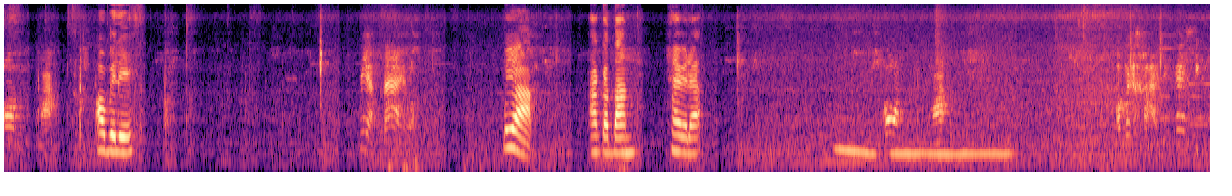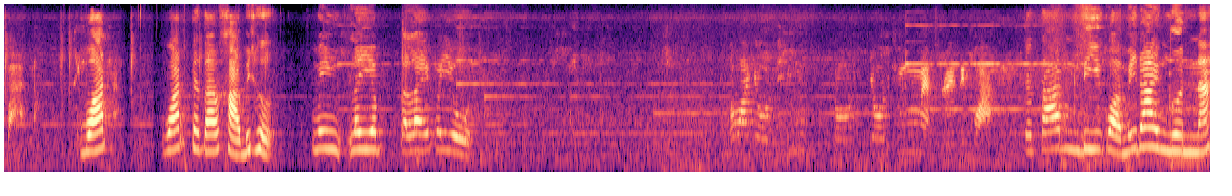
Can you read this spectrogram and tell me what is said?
ก้อนหิมะ เอาไปเลย ไม่อยากได้เหรอ ไม่อยากอากัปตันให้ไปแล้วก้อนหิมะเอาไปขายได้แค่สิบบาท วัด วัดกัปตันขายไปเถอะ ไม่ไรอะไรประโยชน์เพราะว่าโยนทิ้งโยนโยนทิ้งแมทเลยดีกว่ากัปตันดีกว่าไม่ได้เงินนะ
